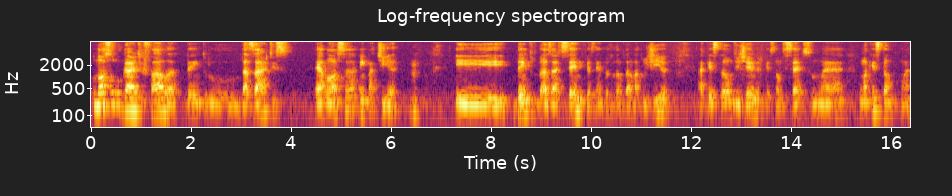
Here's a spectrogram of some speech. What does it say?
O nosso lugar de fala dentro das artes é a nossa empatia. Uhum. E dentro das artes cênicas, dentro da, da dramaturgia, a questão de gênero, a questão de sexo não é uma questão, não é?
